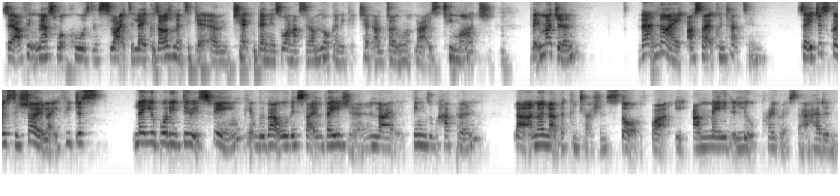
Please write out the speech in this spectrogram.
So I think that's what caused the slight delay because I was meant to get um, checked then as well. And I said, I'm not going to get checked. I don't want like it's too much. But imagine that night I started contracting. So it just goes to show like if you just let your body do its thing without all this like invasion, like things will happen. Like I know like the contraction stopped, but it, I made a little progress that I hadn't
